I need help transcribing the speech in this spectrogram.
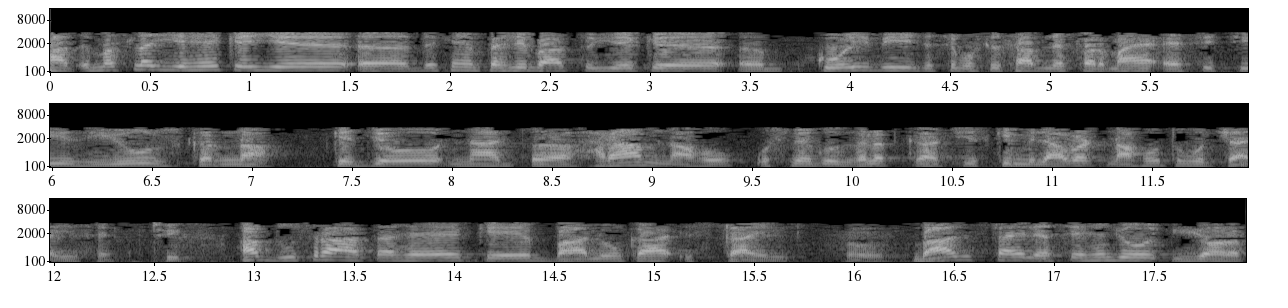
ہاں مسئلہ یہ ہے کہ یہ دیکھیں پہلی بات تو یہ کہ کوئی بھی جیسے مفتی صاحب نے فرمایا ایسی چیز یوز کرنا کہ جو حرام نہ ہو اس میں کوئی غلط چیز کی ملاوٹ نہ ہو تو وہ جائز ہے۔ ٹھیک۔ اب دوسرا آتا ہے کہ بالوں کا اسٹائل۔ بعض اسٹائل ایسے ہیں جو یورپ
